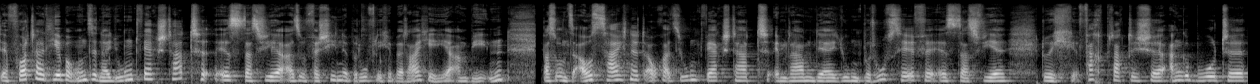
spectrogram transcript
Der Vorteil hier bei uns in der Jugendwerkstatt ist, dass wir also verschiedene berufliche Bereiche hier anbieten. Was uns auszeichnet, auch als Jugendwerkstatt im Rahmen der Jugendberufshilfe, ist, dass wir durch fachpraktische Angebote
